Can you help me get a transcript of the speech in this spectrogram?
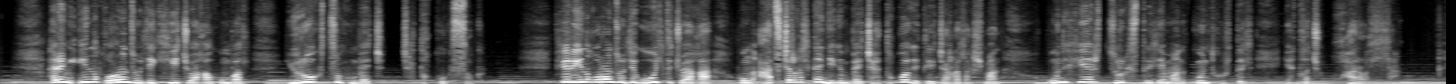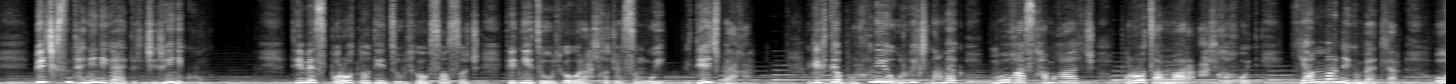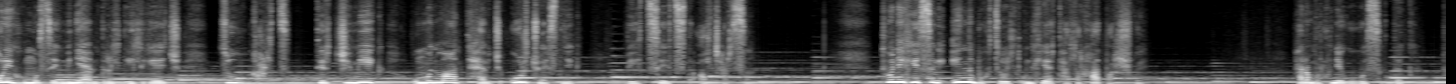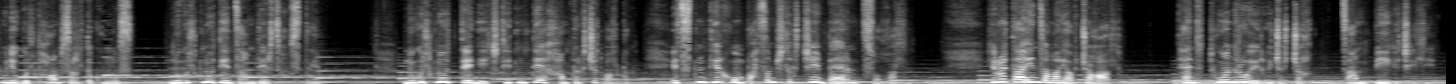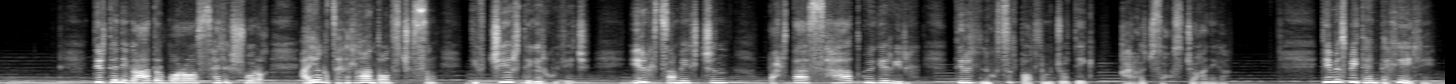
Харин энэ гурван зүйлийг хийж байгаа хүн бол өрөөгдсөн хүн байж чадахгүй гэсэн үг. Тэгэхээр энэ гурван зүйлийг үйлдэж байгаа хүн аз жаргалтай нэгэн байж чадахгүй гэдгийг жаргал агш маань үнэхээр зүрх сэтгэлийн маань гүнд хүртэл ятгаж ухаарууллаа. Би ч гэсэн таны нэгэн адил жирийн нэг хүн. Тиймээс бурууднуудын зөвлөгөөг сонсож тэдний зөвлөгөөгөөр алхаж байсан үе мэдээж байгаа. Гэхдээ бурхны үргэлж намайг муугаас хамгаалж буруу замаар алхах үед ямар нэгэн байдлаар өөрийн хүмүүсийг миний амьдралд илгээж зүв гарц тэр жимийг өмнө маань тавьж үрж байсныг би эцэст олж харсан. Түүний хийсэн энэ бүх зүйлд үнэхээр талархаад баршгүй. Харин Бурхныг үгүйсгдэг, түүнийг үл тоомсордог хүмүүс нүгэлтнүүдийн зам дээр зогсдог юм. Нүгэлтнүүдтэй нийж тэдэнтэй хамтрагчд болдог. Эцэст нь тэр хүн басамжлагчийн байранд суух болно. Хэрвээ та энэ замаар явж байгаа бол танд түүн рүү эргэж очих зам бий гэж хэлье. Тэр таныг аадар бороо, салхи шуурга, аянга цахилгаан донд ч гэсэн төвчээртэйгэр хүлээж, эрэх замыг чинь бартаа саадгүйгээр ирэх тэрл нөхцөл бодломжуудыг гаргаж зогсож байгаа нэг. Тиймээс би танд дахин хэлье.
